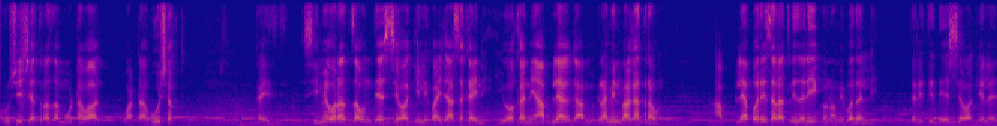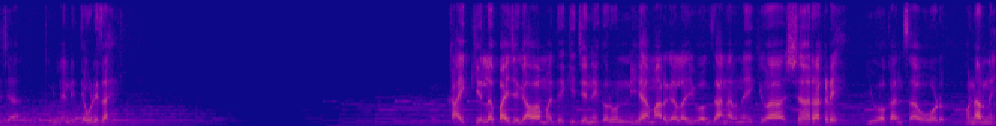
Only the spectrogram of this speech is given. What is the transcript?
कृषी क्षेत्राचा मोठा वा वाटा होऊ शकतो. काही सीमेवरच जाऊन देश सेवा केली पाहिजे असं काही नाही. युवकांनी आपल्या गाम ग्रामीण भागात राहून आपल्या परिसरातली जरी इकॉनॉमी बदलली तरी ती देश सेवा केल्याच्या तुलनेने तेवढीच आहे. काय केलं पाहिजे गावामध्ये की जेणेकरून ह्या मार्गाला युवक जाणार नाही किंवा शहराकडे युवकांचा ओढ होणार नाही.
